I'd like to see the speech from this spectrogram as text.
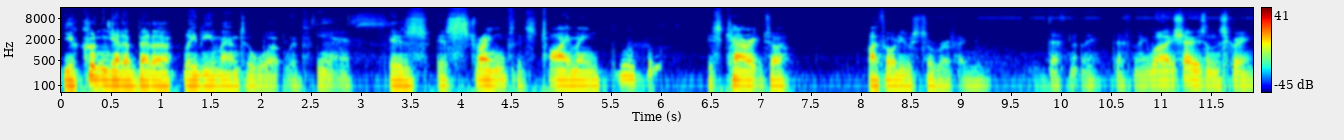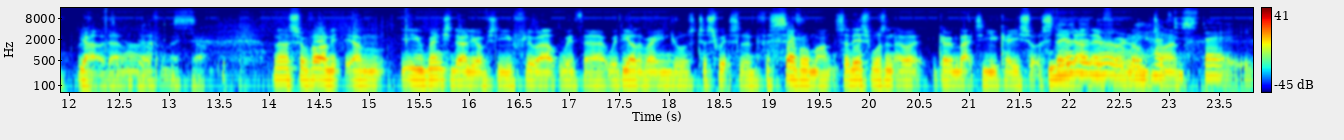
You couldn't get a better leading man to work with Yes. his his strength, his timing, mm-hmm. his character. I thought he was terrific. Definitely, definitely. Well, it shows on the screen. Yeah. without a doubt, Yeah. definitely. Yeah. Now, Sylvana, um, you mentioned earlier, obviously, you flew out with uh, with the other Angels to Switzerland for several months. So this wasn't uh, going back to the UK. You sort of stayed no, out no, there no, for a long we had time. to stay.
